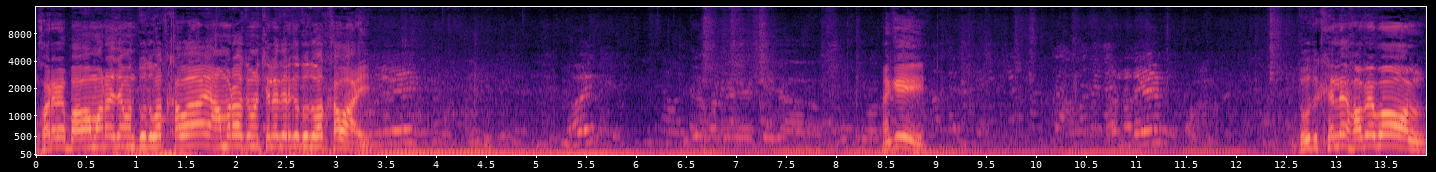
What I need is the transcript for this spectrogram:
ঘরের বাবা মারা যেমন দুধ ভাত খাওয়ায়, আমরাও যেমন ছেলেদেরকে দুধ ভাত খাওয়াই। নাকি? দুধ খেলে হবে বল।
